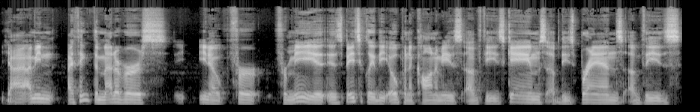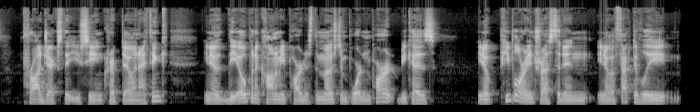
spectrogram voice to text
Yeah i mean i think the metaverse you know for for me is basically the open economies of these games, of these brands, of these projects that you see in crypto. And I think, you know, the open economy part is the most important part because, you know, people are interested in, you know, effectively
